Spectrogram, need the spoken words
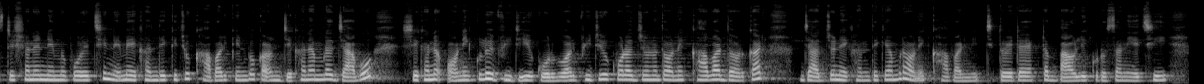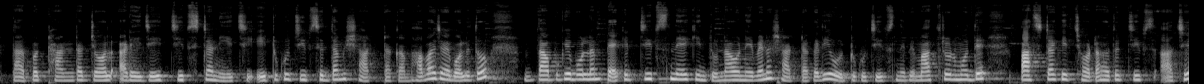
স্টেশনে নেমে পড়েছি, নেমে এখান থেকে কিছু খাবার কিনবো, কারণ যেখানে আমরা যাব, সেখানে অনেকগুলো ভিডিও করব। আর ভিডিও করার জন্য তো অনেক খাবার দরকার, যার জন্য এখান থেকে আমরা অনেক খাবার নিচ্ছি। তো এটা একটা বাউলি ক্রোসা নিয়েছি, তারপর ঠান্ডা জল আর এই যে চিপসটা নিয়েছি এইটুকু চিপসের দাম ষাট টাকা। ভাবা যায় বলে তো? বাবুকে বললাম, প্যাকেট চিপস নে, কিন্তু নাও নেবে না, ষাট টাকা দিয়ে ওইটুকু চিপস নেবে। মাত্র ওর মধ্যে পাঁচটা কি ছটা হয়তো চিপস আছে,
